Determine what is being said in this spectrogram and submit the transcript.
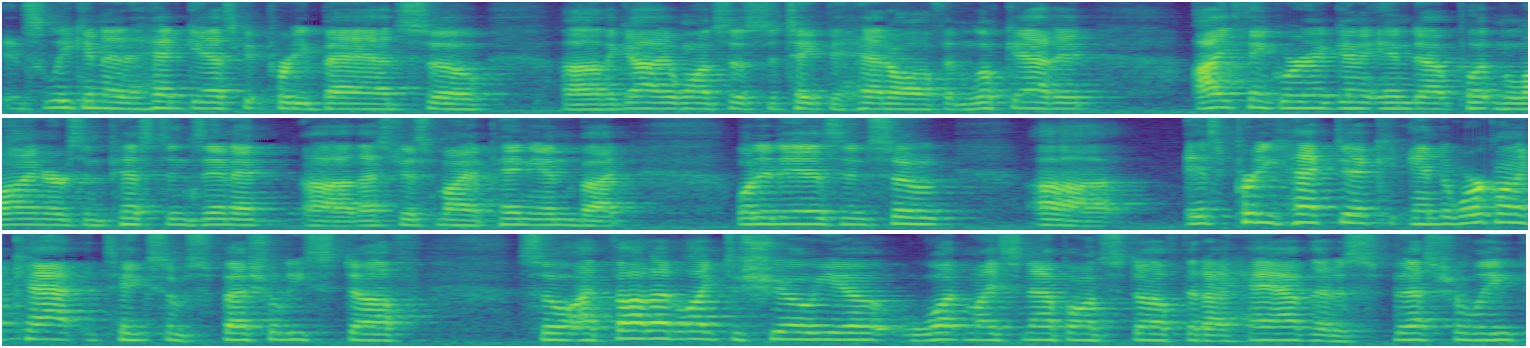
it's leaking at a head gasket pretty bad. So uh, the guy wants us to take the head off and look at it. I think we're going to end up putting liners and pistons in it. Uh, that's just my opinion, but what it is. And so uh, it's pretty hectic. And to work on a cat, it takes some specialty stuff. So I thought I'd like to show you what my snap-on stuff that I have that is specially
